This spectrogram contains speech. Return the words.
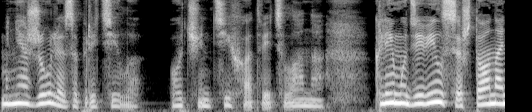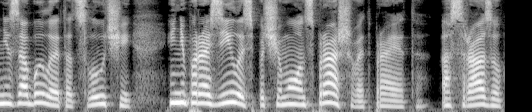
Мне Жуля запретила. Очень тихо ответила она. Клим удивился, что она не забыла этот случай и не поразилась, почему он спрашивает про это, а сразу,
